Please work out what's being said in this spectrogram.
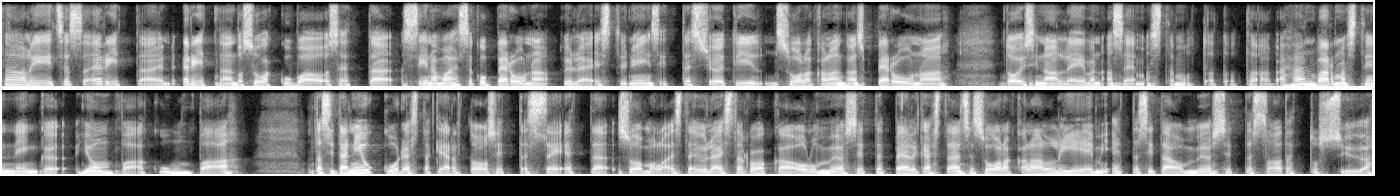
Tämä oli itse asiassa erittäin, erittäin osuva kuvaus, että siinä vaiheessa kun peruna yleistyi, niin sitten syötiin suolakalan kanssa perunaa toisinaan leivän asemasta, mutta tota, vähän varmasti niin jompaa kumpaa. Mutta sitä niukkuudesta kertoo sitten se, että suomalaisten yleistä ruokaa on ollut myös sitten pelkästään se suolakalan liemi, että sitä on myös sitten saatettu syödä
